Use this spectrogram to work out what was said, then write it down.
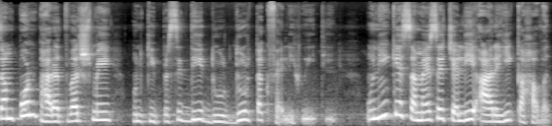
संपूर्ण भारतवर्ष में उनकी प्रसिद्धि दूर दूर तक फैली हुई थी। उन्हीं के समय से चली आ रही कहावत,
